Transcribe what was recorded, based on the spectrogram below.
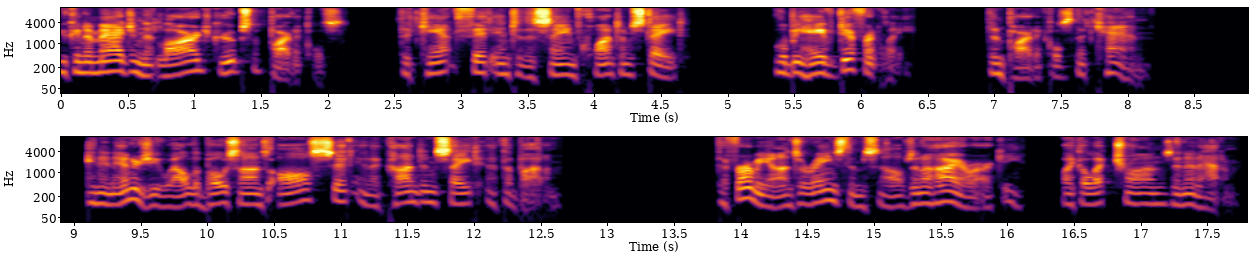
You can imagine that large groups of particles that can't fit into the same quantum state will behave differently than particles that can. In an energy well, the bosons all sit in a condensate at the bottom. The fermions arrange themselves in a hierarchy, like electrons in an atom.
